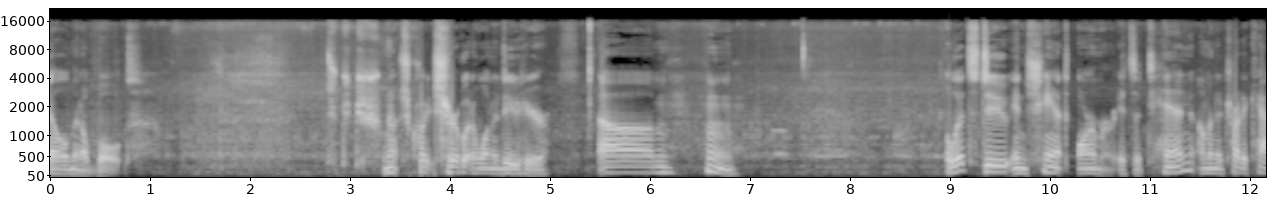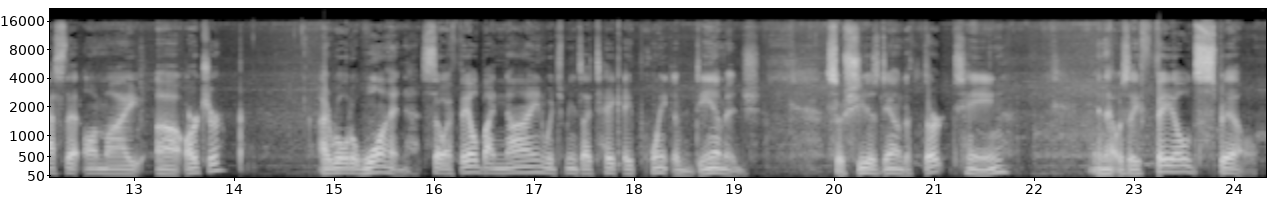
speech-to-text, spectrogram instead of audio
Elemental Bolt. I'm not quite sure what I want to do here. Um, hmm. Let's do Enchant Armor. It's a 10. I'm going to try to cast that on my uh, Archer. I rolled a 1, so I failed by 9, which means I take a point of damage. So she is down to 13, and that was a failed spell.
